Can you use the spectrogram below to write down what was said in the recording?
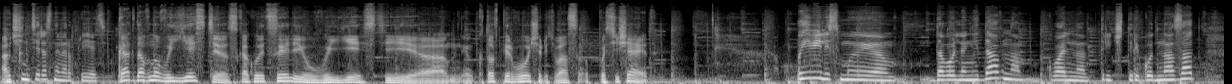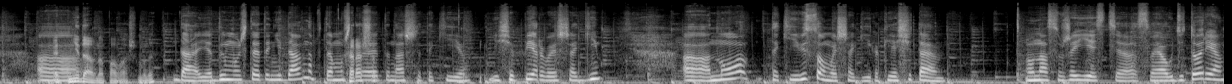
А Очень интересное мероприятие. Как давно вы есть, с какой целью вы есть и э, кто в первую очередь вас посещает? Появились мы довольно недавно, буквально 3-4 года назад. А, Это недавно, по-вашему, да? Да, я думаю, что это недавно, потому Хорошо. что это наши такие еще первые шаги, А, но такие весомые шаги, как я считаю. У нас уже есть э, своя аудитория.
